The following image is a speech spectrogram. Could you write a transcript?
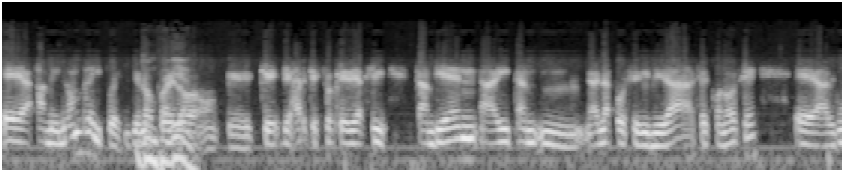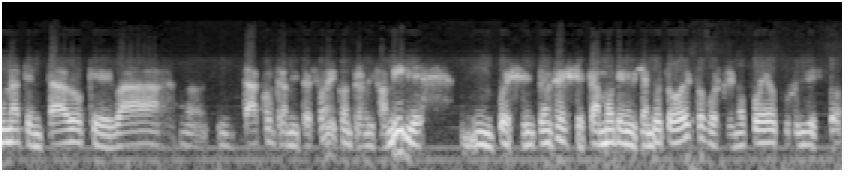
eh, a, a mi nombre y pues yo Don no puedo eh, que dejar que esto quede así. También hay, tan- mm, hay la posibilidad, se conoce eh, algún atentado que va está contra mi persona y contra mi familia. Mm, Pues entonces estamos denunciando todo esto porque no puede ocurrir esto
